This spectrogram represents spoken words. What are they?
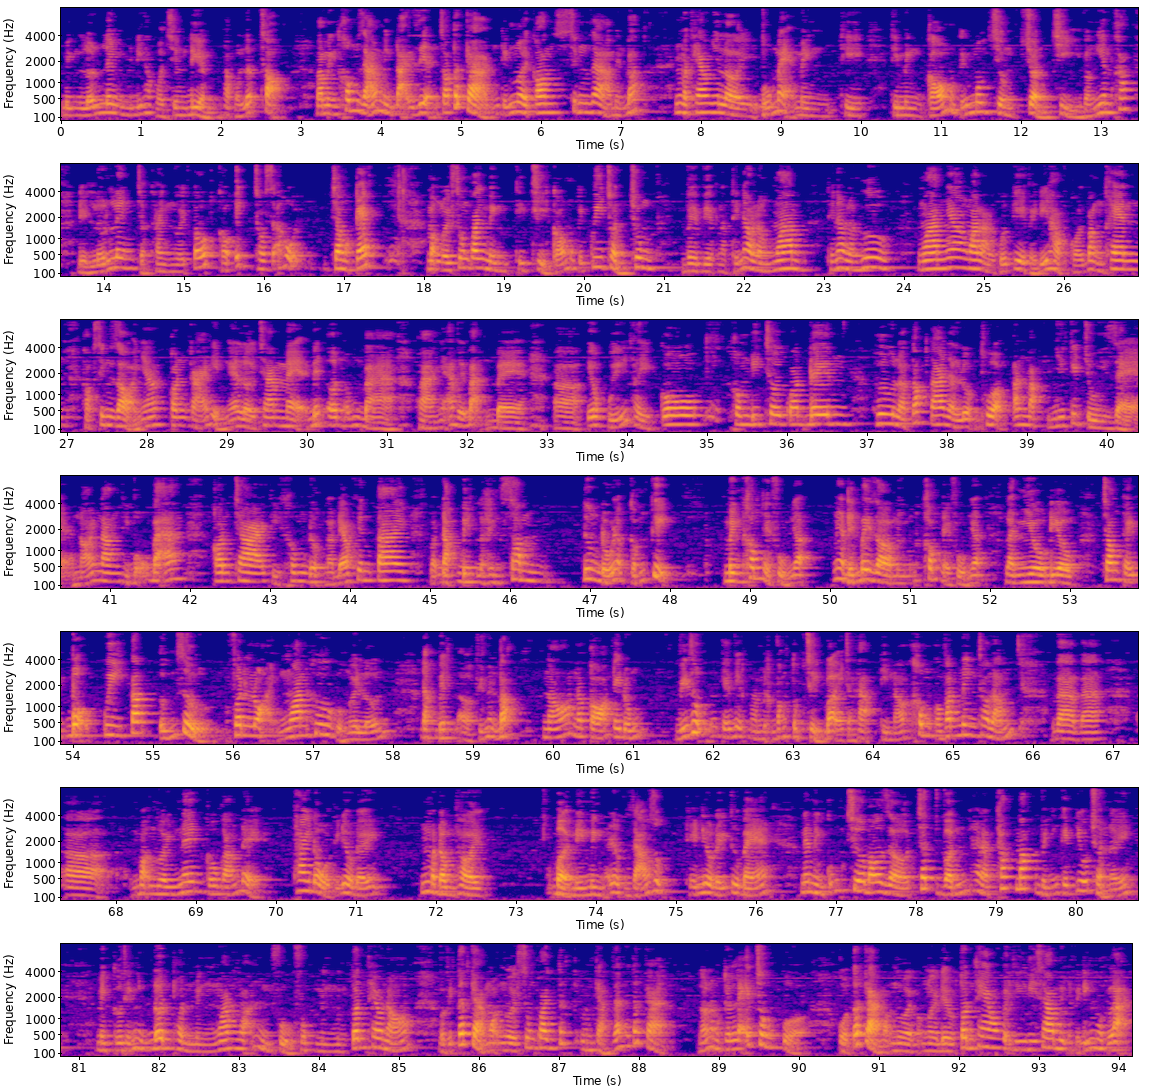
Mình lớn lên mình đi học ở trường điểm học ở lớp chọn và mình không dám mình đại diện cho tất cả những cái người con sinh ra ở miền bắc. Nhưng mà theo như lời bố mẹ mình thì thì mình có một cái môi trường chuẩn chỉ và nghiêm khắc để lớn lên trở thành người tốt có ích cho xã hội trong một kép. Mọi người xung quanh mình thì chỉ có một cái quy chuẩn chung về việc là thế nào là ngoan thế nào là hư. Ngoan nhá ngoan là cuối kỳ phải đi học có bằng khen học sinh giỏi nhá. Con cái thì nghe lời cha mẹ biết ơn ông bà hòa nhã với bạn bè uh, yêu quý thầy cô không đi chơi qua đêm hư là tóc tai là lượng thuộm ăn mặc như cái chùi rẻ, nói năng thì bỗ bã, con trai thì không được là đeo khuyên tai và đặc biệt là hình xăm tương đối là cấm kỵ. Mình không thể phủ nhận nên là đến bây giờ mình cũng không thể phủ nhận là nhiều điều trong cái bộ quy tắc ứng xử, phân loại, ngoan hư của người lớn, đặc biệt là ở phía miền bắc, nó nó có cái đúng. Ví dụ cái việc mà việc văng tục chỉ bậy chẳng hạn thì nó không có văn minh cho lắm. Và và uh, mọi người nên cố gắng để thay đổi cái điều đấy. Nhưng mà đồng thời bởi vì mình đã được giáo dục cái điều đấy từ bé nên mình cũng chưa bao giờ chất vấn hay là thắc mắc về những cái tiêu chuẩn ấy mình cứ thấy mình đơn thuần mình ngoan ngoãn mình phủ phục mình mình tuân theo nó. Bởi vì tất cả mọi người xung quanh tất mình cảm giác như tất cả nó là một cái lẽ chung của của tất cả mọi người. Mọi người đều tuân theo. Vậy thì vì sao mình phải đi ngược lại?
